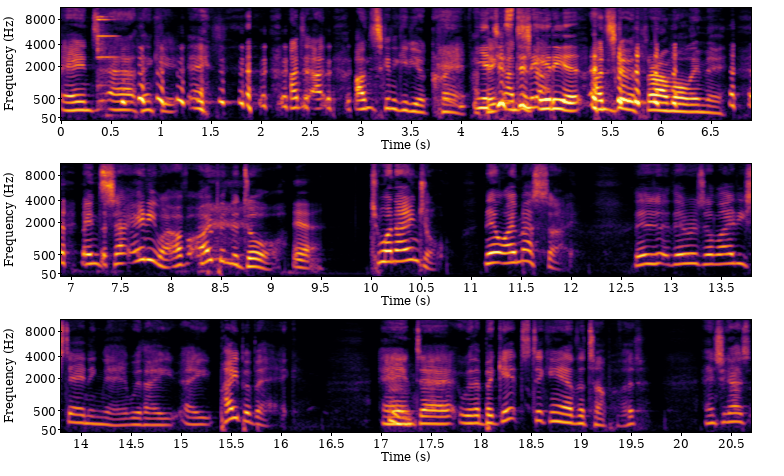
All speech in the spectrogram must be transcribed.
And uh, thank you. And I, am just going to give you a cramp. I You're think. I'm just an gonna- idiot. I'm just going to throw them all in there. And so anyway, I've opened the door Yeah. to an angel. Now, I must say, there, there is a lady standing there with a, a paper bag and uh, with a baguette sticking out of the top of it. And she goes,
